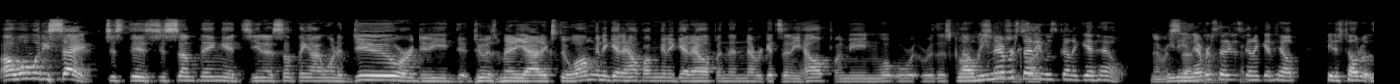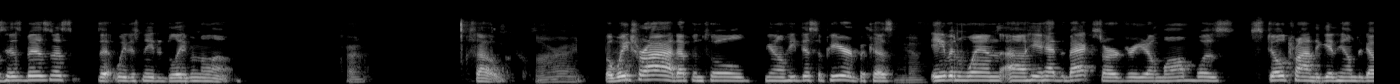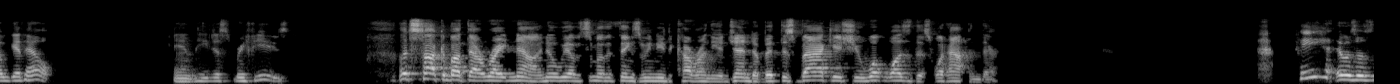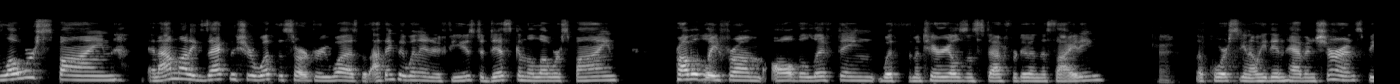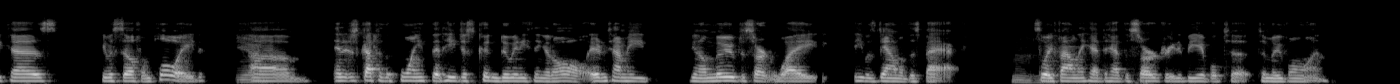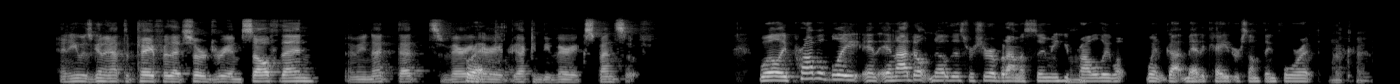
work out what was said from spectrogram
uh, what would he say? Just is just something. It's you know something I want to do, or did he do as many addicts do? Well, I'm going to get help. I'm going to get help, and then never gets any help. I mean, what were, were those? No, he never said like? he was going to get help. Never. He, said, he never said he was going to get help. He just told it was his business that we just needed to leave him alone. Okay. So. All right. But we tried up until you know he disappeared because yeah. even when uh, he had the back surgery, you know, mom was still trying to get him to go get help and he just refused. Let's talk about that right now. I know we have some other things we need to cover on the agenda, but this back issue, what was this? What happened there? He it was his lower spine, and I'm not exactly sure what the surgery was, but I think they went in and fused a disc in the lower spine, probably from all the lifting with the materials and stuff for doing the siding. Okay. Of course, you know, he didn't have insurance because he was self-employed. Yeah. Um, and it just got to the point that he just couldn't do anything at all. Every time he, you know, moved a certain way, he was down with his back. Mm-hmm. So he mm-hmm. finally had to have the surgery to be able to to move on. And he was going to have to pay for that surgery himself. Then, I mean that that's very Correct. very that can be very expensive. Well, he probably and and I don't know this for sure, but I'm assuming he mm-hmm. probably went went got Medicaid or something for it. Okay.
